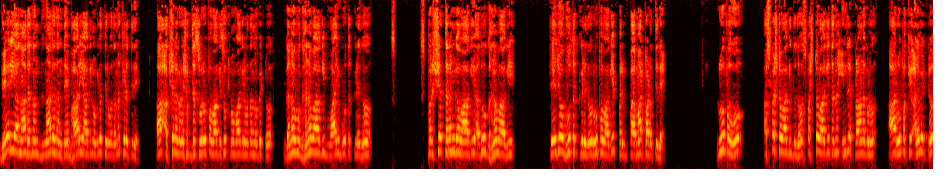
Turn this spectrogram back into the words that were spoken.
ಬೇರೆಯ ನಾದ ನಾದದಂತೆ ಭಾರಿಯಾಗಿ ನುಡಿಯುತ್ತಿರುವುದನ್ನು ಕೇಳುತ್ತಿದೆ. ಆ ಅಕ್ಷರಗಳು ಶಬ್ದ ಸ್ವರೂಪವಾಗಿ ಸೂಕ್ಷ್ಮವಾಗಿರುವುದನ್ನು ಬಿಟ್ಟು ಘನವು ಘನವಾಗಿ ವಾಯುಭೂತಕ್ಕಿಳಿದು ಸ್ಪರ್ಶ ತರಂಗವಾಗಿ ಅದು ಘನವಾಗಿ ತೇಜೋಭೂತಕ್ಕಿಳಿದು ರೂಪವಾಗಿ ಮಾರ್ಪಾಡುತ್ತಿದೆ. ರೂಪವು ಅಸ್ಪಷ್ಟವಾಗಿದ್ದುದು, ಸ್ಪಷ್ಟವಾಗಿ ತನ್ನ ಇಂದ್ರಿಯ ಪ್ರಾಣಗಳು ಆ ರೂಪಕ್ಕೆ ಅಳವಿಟ್ಟು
